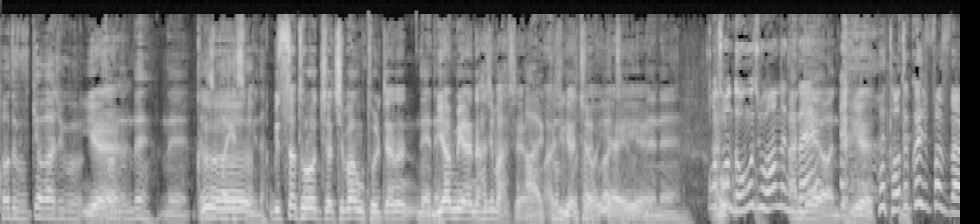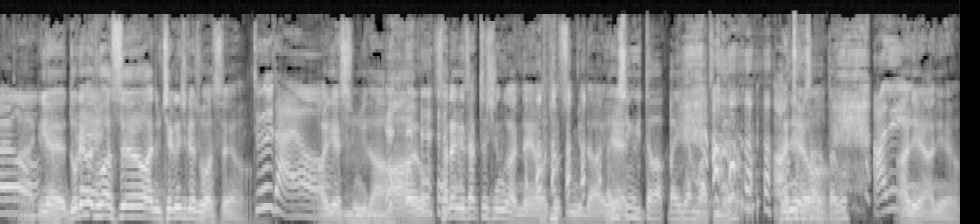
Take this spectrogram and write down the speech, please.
저도 웃겨가지고 예. 웃었는데 네 그 연습하겠습니다. 미스터 트롯 저 지방 돌 때는 네네. 미안 미안 하지 마세요. 아, 같아요. 예, 예. 네네. 어, 전 너무 좋았는데. 안 돼요, 안 돼요. 예. 더 듣고 싶었어요. 아, 예, 노래가 네. 좋았어요? 아니면 재근 씨가 좋았어요? 둘 다요. 알겠습니다. 아유, 사랑이 싹 트신 것 같네요. 좋습니다. 예. 남친구 있다가 아까 얘기한 것 같은데요? 아니에요. 노트북 사줬다고? 아니, 아니에요, 아니에요.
